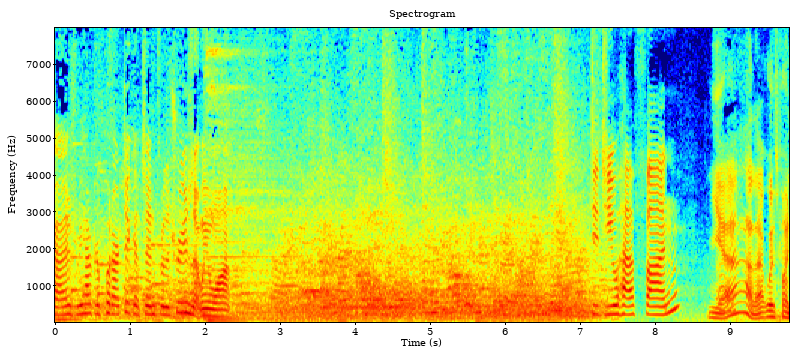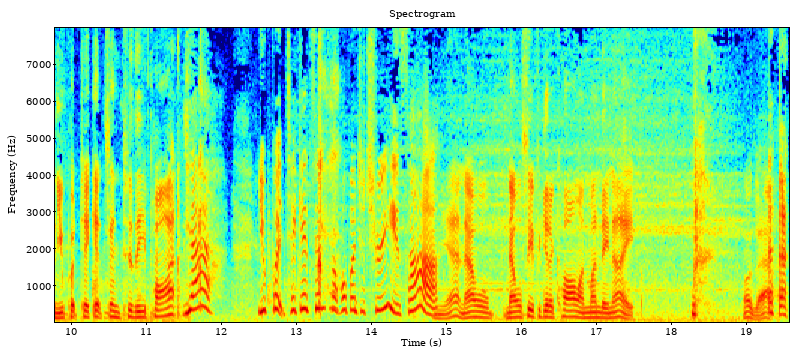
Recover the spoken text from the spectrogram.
Guys, we have to put our tickets in for the trees that we want. Did you have fun? Yeah, that was fun. You put tickets into the pot. Yeah. You put tickets in for a whole bunch of trees, huh? Yeah, now we'll now we'll see if we get a call on Monday night. what was that?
